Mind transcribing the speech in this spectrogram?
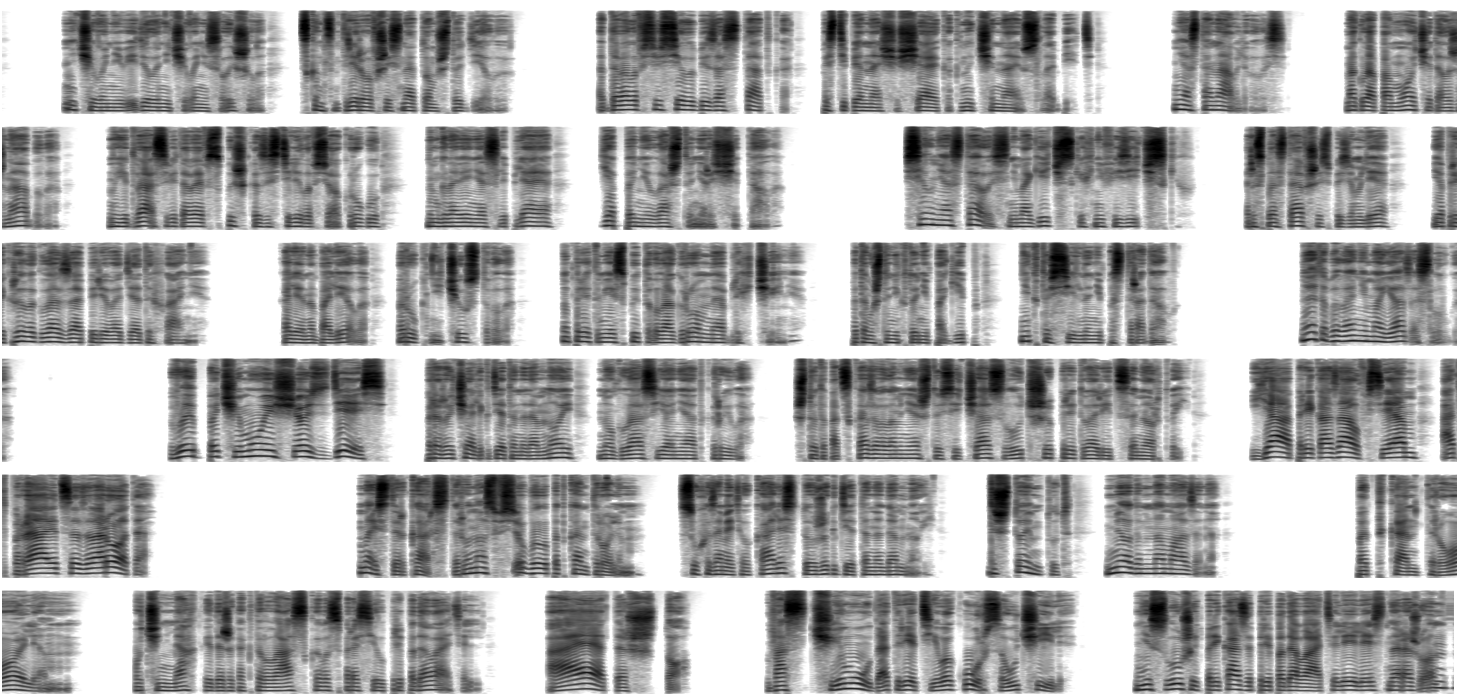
Ничего не видела, ничего не слышала, сконцентрировавшись на том, что делаю. Отдавала всю силу без остатка, постепенно ощущая, как начинаю слабеть. Не останавливалась могла помочь и должна была, но едва световая вспышка застелила всю округу, на мгновение ослепляя, я поняла, что не рассчитала. Сил не осталось ни магических, ни физических. Распластавшись по земле, я прикрыла глаза, переводя дыхание. Колено болело, рук не чувствовала, но при этом я испытывала огромное облегчение, потому что никто не погиб, никто сильно не пострадал но это была не моя заслуга. «Вы почему еще здесь?» — прорычали где-то надо мной, но глаз я не открыла. Что-то подсказывало мне, что сейчас лучше притвориться мертвой. «Я приказал всем отправиться за ворота!» «Мейстер Карстер, у нас все было под контролем», — сухо заметил Калис тоже где-то надо мной. «Да что им тут? Медом намазано под контролем», — очень мягко и даже как-то ласково спросил преподаватель. «А это что? Вас чему до третьего курса учили? Не слушать приказы преподавателя и лезть на рожон?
